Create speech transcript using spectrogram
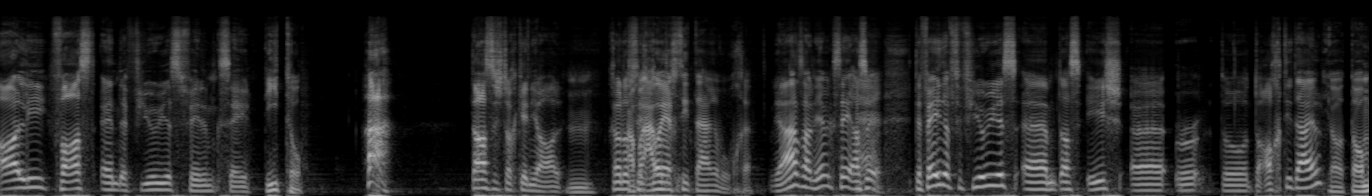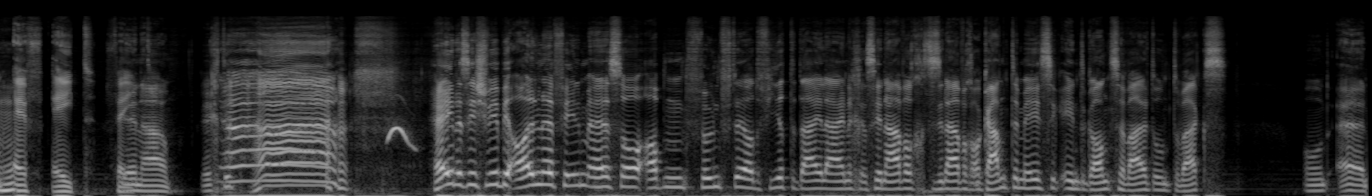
alle Fast and the Furious Filme gesehen. Dito. Ha! Das ist doch genial. Das Aber auch erst seit dieser Woche. Ja, das habe ich eben gesehen. Also, Ja. The Fate of the Furious, ähm, das ist äh, der, der achte Teil. Ja, Dom F8 Fate. Genau. Richtig. Hey, das ist wie bei allen Filmen äh, so ab dem fünften oder vierten Teil eigentlich. Sie sind einfach, sie sind einfach agentenmäßig in der ganzen Welt unterwegs. Und äh,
